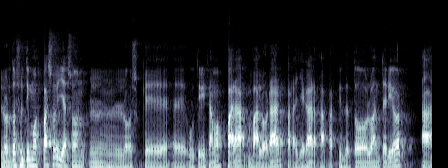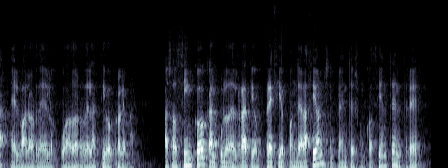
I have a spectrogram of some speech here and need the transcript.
Los dos últimos pasos ya son los que eh, utilizamos para valorar, para llegar a partir de todo lo anterior a el valor del jugador o del activo problema. Paso 5, cálculo del ratio precio-ponderación, simplemente es un cociente entre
